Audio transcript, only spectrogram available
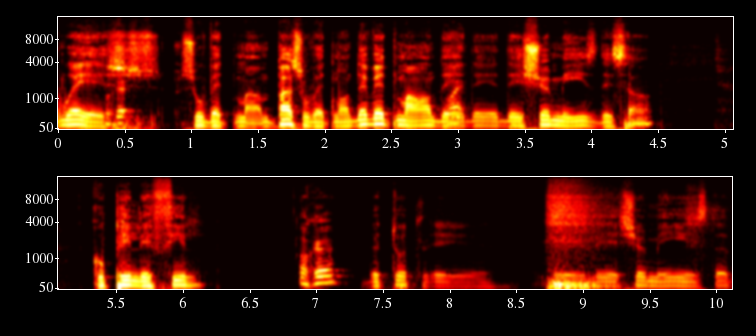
Oui, sous-vêtements, pas sous-vêtements, des vêtements, des, Ouais. des, des chemises, des ça. Couper les fils OK. de toutes les, les, les chemises. tout.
